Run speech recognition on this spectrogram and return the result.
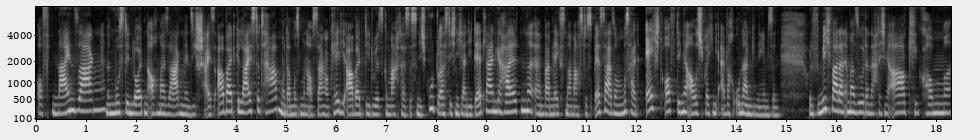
oft Nein sagen. Man muss den Leuten auch mal sagen, wenn sie Scheißarbeit geleistet haben. Und da muss man auch sagen, okay, die Arbeit, die du jetzt gemacht hast, ist nicht gut. Du hast dich nicht an die Deadline gehalten. Ähm, beim nächsten Mal machst du es besser. Also man muss halt echt oft Dinge aussprechen, die einfach unangenehm sind. Und für mich war dann immer so, dann dachte ich mir, ah, okay, komm,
